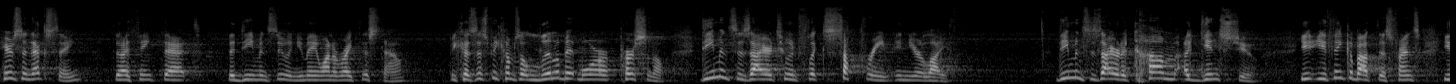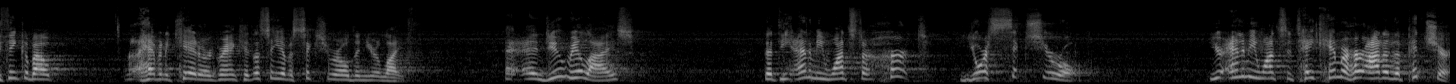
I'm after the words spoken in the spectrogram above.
here's the next thing that I think that the demons do, and you may want to write this down because this becomes a little bit more personal. Demons desire to inflict suffering in your life. Demons desire to come against you. You, you think about this, friends. You think about having a kid or a grandkid. Let's say you have a six year old in your life. And do you realize that the enemy wants to hurt your six year old. Your enemy wants to take him or her out of the picture.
